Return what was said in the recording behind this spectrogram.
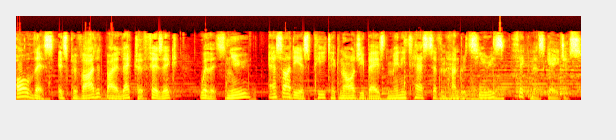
All this is provided by ElektroPhysik with its new SIDSP technology-based Minitest 700 series thickness gauges.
